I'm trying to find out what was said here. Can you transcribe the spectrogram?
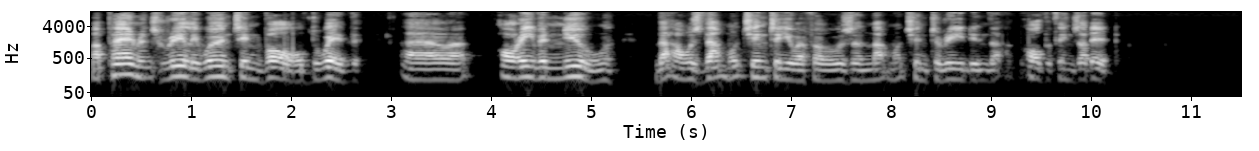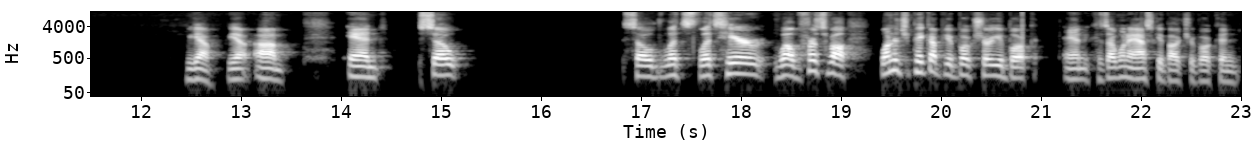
my parents really weren't involved with uh, or even knew that I was that much into UFOs and that much into reading that all the things I did. Yeah, yeah. Um, and so so let's let's hear well first of all why don't you pick up your book show your book and because i want to ask you about your book and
